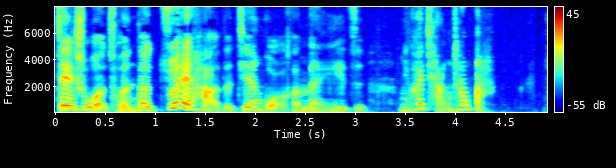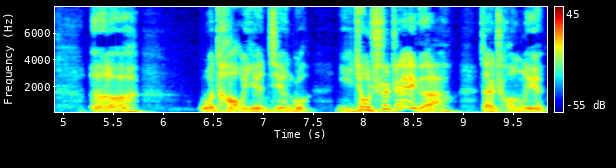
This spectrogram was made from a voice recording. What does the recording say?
这是我存的最好的坚果和梅子，你快尝尝吧。呃，我讨厌坚果，你就吃这个啊！在城里，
